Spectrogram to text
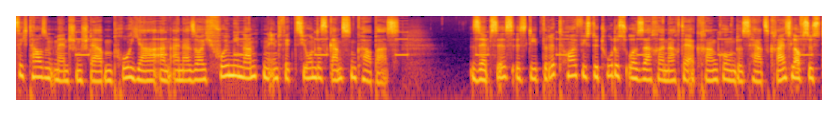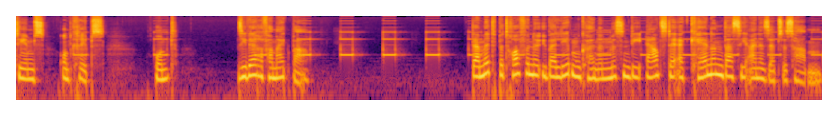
70.000 Menschen sterben pro Jahr an einer solch fulminanten Infektion des ganzen Körpers. Sepsis ist die dritthäufigste Todesursache nach der Erkrankung des Herz-Kreislauf-Systems und Krebs. Und sie wäre vermeidbar. Damit Betroffene überleben können, müssen die Ärzte erkennen, dass sie eine Sepsis haben,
